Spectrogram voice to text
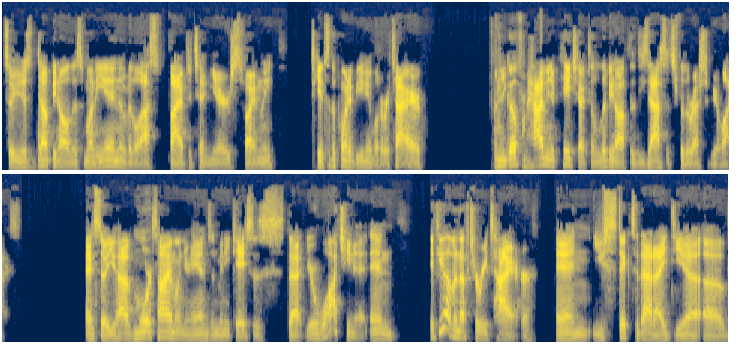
So you're just dumping all this money in over the last five to 10 years, finally, to get to the point of being able to retire. And you go from having a paycheck to living off of these assets for the rest of your life. And so you have more time on your hands in many cases that you're watching it. And if you have enough to retire and you stick to that idea of,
